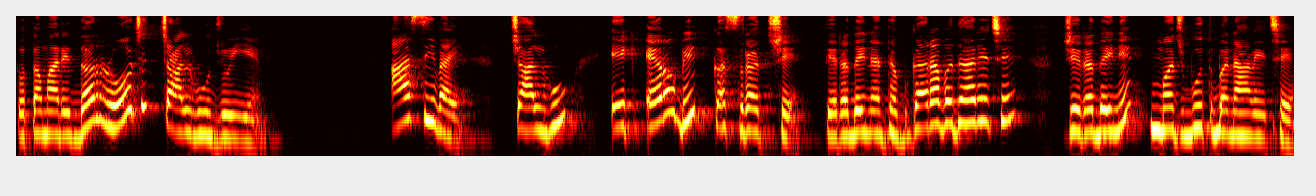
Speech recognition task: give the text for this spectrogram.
તો તમારે દરરોજ ચાલવું જોઈએ. આ સિવાય ચાલવું એક એરોબિક કસરત છે. તે હૃદયના ધબકારા વધારે છે, જે હૃદયને મજબૂત બનાવે છે.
